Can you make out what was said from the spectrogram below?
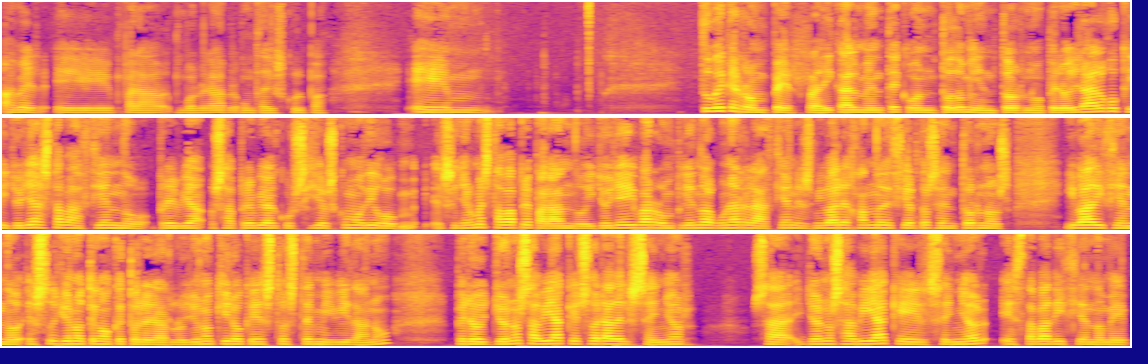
a ver, eh, para volver a la pregunta, disculpa. Em, tuve que romper radicalmente con todo mi entorno, pero era algo que yo ya estaba haciendo previa, o sea, previo al cursillo. Es como digo, el Señor me estaba preparando y yo ya iba rompiendo algunas relaciones, me iba alejando de ciertos entornos, iba diciendo, esto yo no tengo que tolerarlo, yo no quiero que esto esté en mi vida, ¿no? Pero yo no sabía que eso era del Señor. O sea, yo no sabía que el Señor estaba diciéndome,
